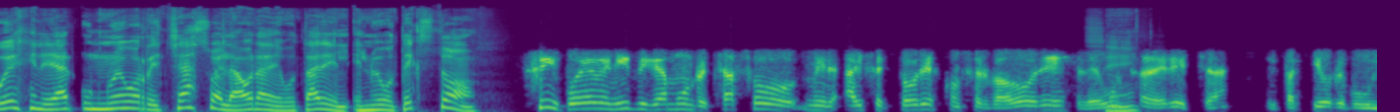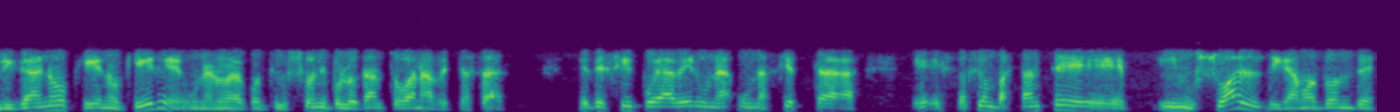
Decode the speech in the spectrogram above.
puede generar un nuevo rechazo a la hora de votar el, nuevo texto? Sí, puede venir, digamos, un rechazo. Mira, hay sectores conservadores de ultraderecha el Partido Republicano que no quiere una nueva constitución y por lo tanto van a rechazar. Es decir, puede haber una, una cierta eh, situación bastante eh, inusual, digamos, donde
